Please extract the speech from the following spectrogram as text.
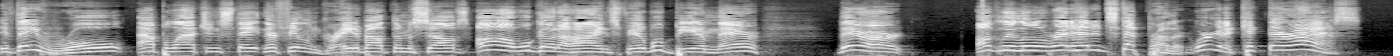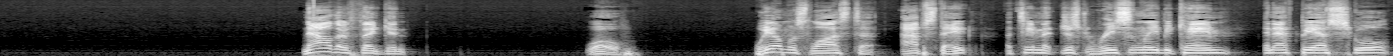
If they roll Appalachian State and they're feeling great about themselves, oh, we'll go to Heinz Field. We'll beat them there. They're our ugly little redheaded stepbrother. We're going to kick their ass. Now they're thinking, whoa, we almost lost to App State, a team that just recently became an FBS school.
